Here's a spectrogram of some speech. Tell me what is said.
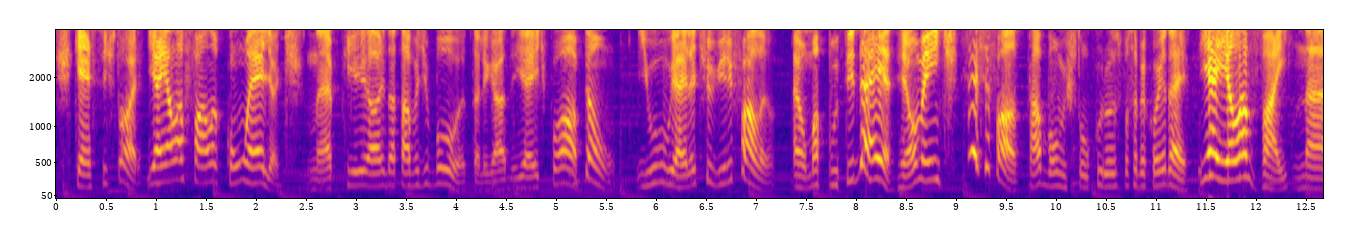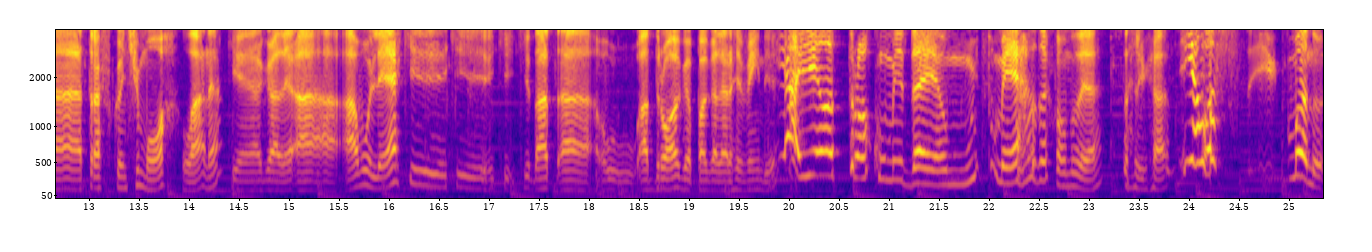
esquece essa história. E aí ela fala com o Elliot, né? Porque ela ainda tava de boa, tá ligado? E aí, tipo, ó, então. E o Elliot vira e fala: É uma puta ideia, realmente. Aí você fala: Tá bom, estou curioso pra saber qual é a ideia. E aí ela vai na traficante Mor, lá, né? Que é a galera. A, a mulher que, que, que, que dá a, o- a droga pra galera revender. E aí ela troca uma ideia muito merda com a mulher, tá ligado? E ela. E, Mano,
